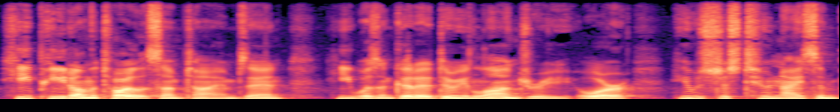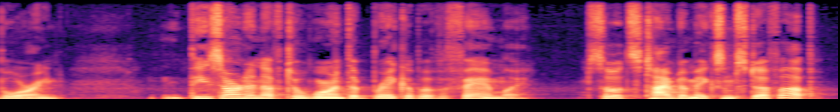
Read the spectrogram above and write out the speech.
He peed on the toilet sometimes, and he wasn't good at doing laundry, or he was just too nice and boring. These aren't enough to warrant the breakup of a family, so it's time to make some stuff up.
